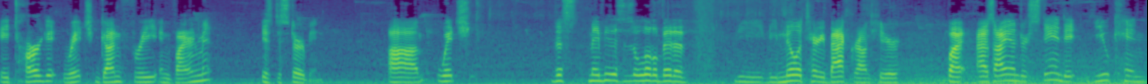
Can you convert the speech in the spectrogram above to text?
a target rich, gun free environment is disturbing. Um, which this maybe this is a little bit of the, the military background here, but as I understand it, you can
